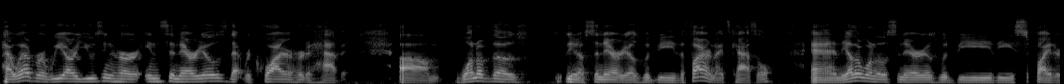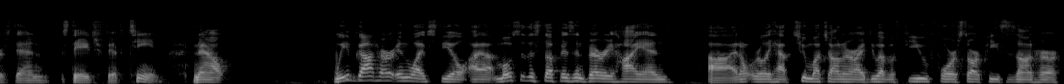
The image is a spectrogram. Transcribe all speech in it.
However, we are using her in scenarios that require her to have it. Um, one of those you know scenarios would be the Fire Knight's castle, and the other one of those scenarios would be the Spider's Den stage 15. Now, we've got her in lifesteal. Uh, most of the stuff isn't very high end. Uh, I don't really have too much on her. I do have a few four star pieces on her.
